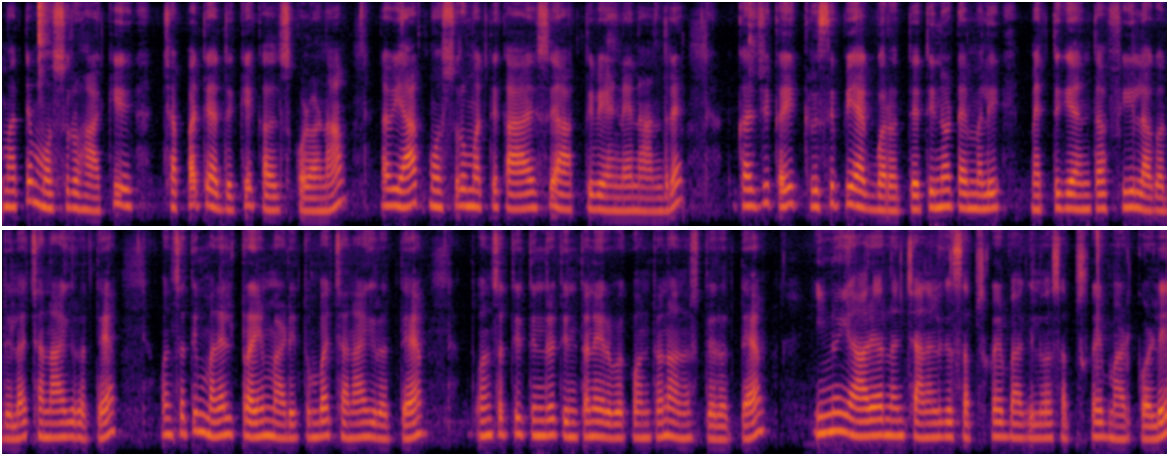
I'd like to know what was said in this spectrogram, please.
ಮತ್ತು ಮೊಸರು ಹಾಕಿ ಚಪಾತಿ ಅದಕ್ಕೆ ಕಲಿಸ್ಕೊಳ್ಳೋಣ. ನಾವು ಯಾಕೆ ಮೊಸರು ಮತ್ತು ಕಾಯಿಸಿ ಹಾಕ್ತೀವಿ ಎಣ್ಣೆನ ಅಂದರೆ ಕರ್ಜಿಕಾಯಿ ಕ್ರಿಸಿಪಿಯಾಗಿ ಬರುತ್ತೆ. ತಿನ್ನೋ ಟೈಮಲ್ಲಿ ಮೆತ್ತಗೆ ಅಂತ ಫೀಲ್ ಆಗೋದಿಲ್ಲ, ಚೆನ್ನಾಗಿರುತ್ತೆ. ಒಂದು ಸತಿ ಮನೇಲಿ ಟ್ರೈ ಮಾಡಿ ತುಂಬ ಚೆನ್ನಾಗಿರುತ್ತೆ. ಒಂದು ಸತಿ ತಿಂದರೆ ತಿಂತಾನೆ ಇರಬೇಕು ಅಂತಲೂ ಅನ್ನಿಸ್ತಿರುತ್ತೆ ಇನ್ನೂ ಯಾರ್ಯಾರು ನನ್ನ ಚಾನಲ್ಗೆ ಸಬ್ಸ್ಕ್ರೈಬ್ ಆಗಿಲ್ವೋ ಸಬ್ಸ್ಕ್ರೈಬ್ ಮಾಡ್ಕೊಳ್ಳಿ.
